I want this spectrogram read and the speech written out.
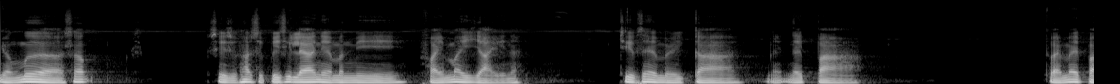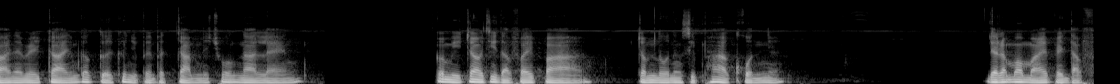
อย่างเมื่อสักสี่สิบห้าสิบปีที่แล้วเนี่ยมันมีไฟไหม้ใหญ่นะที่ประเทศอเมริกาในในป่า ไฟไหม้ป่าในอเมริกามันก็เกิดขึ้นอยู่เป็นประจำในช่วงหน้าแล้ง ก็มีเจ้าที่ดับไฟป่าจำนวนหนึ่งสิบห้าคนเนี่ย ได้รับมอบหมายไปดับไฟ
